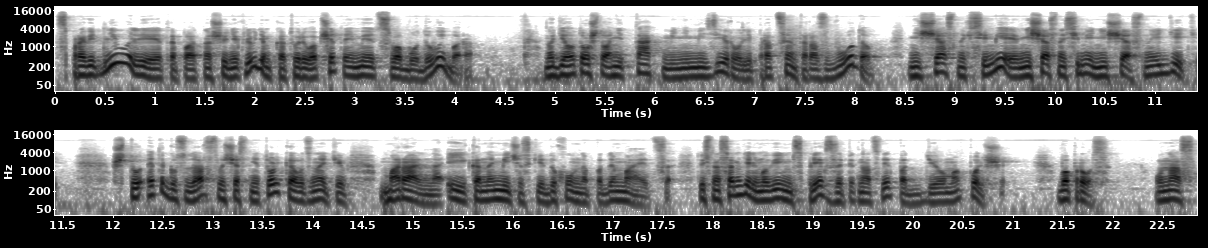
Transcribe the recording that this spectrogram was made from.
Справедливо ли это по отношению к людям, которые вообще-то имеют свободу выбора? Но дело в том, что они так минимизировали процент разводов несчастных семей, несчастной семье несчастные дети, что это государство сейчас не только, вот знаете, морально и экономически, и духовно поднимается. То есть на самом деле мы видим всплеск за 15 лет подъема Польши. Вопрос, у нас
